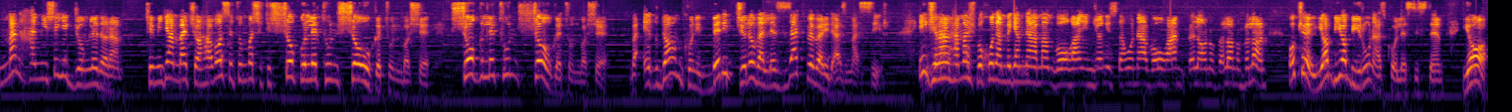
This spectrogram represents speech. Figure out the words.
من همیشه یک جمله دارم که میگم بچه حواستون باشه که شغلتون شوقتون باشه. شغلتون شوقتون باشه. و اقدام کنید برید جلو و لذت ببرید از مسیر. این که من همش با خودم بگم نه من واقعا اینجا نیستم و نه واقعا فلان و فلان و فلان. اوکی یا بیا بیرون از کل سیستم یا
